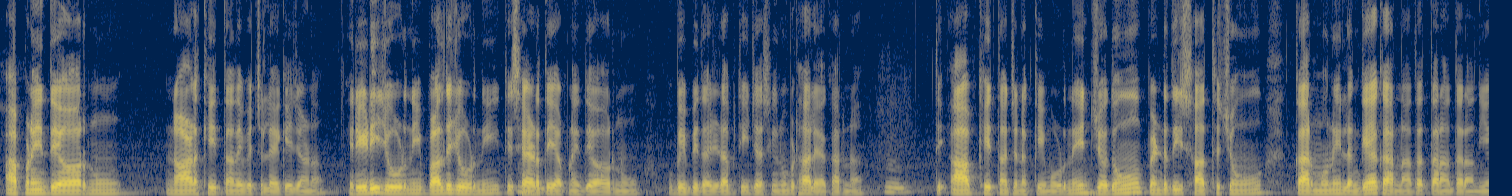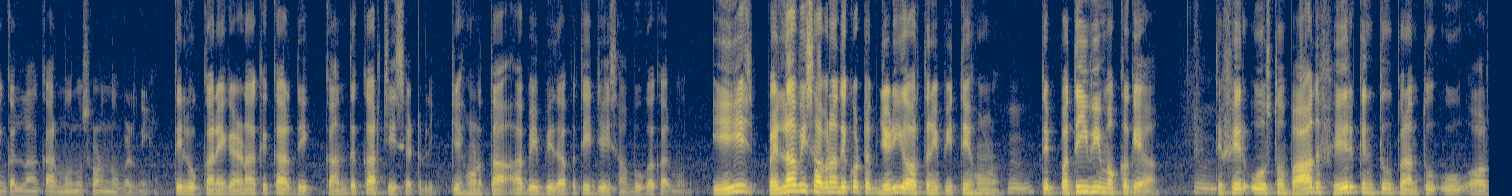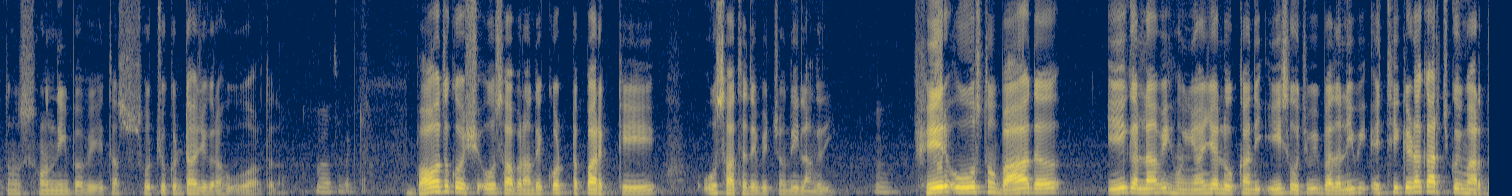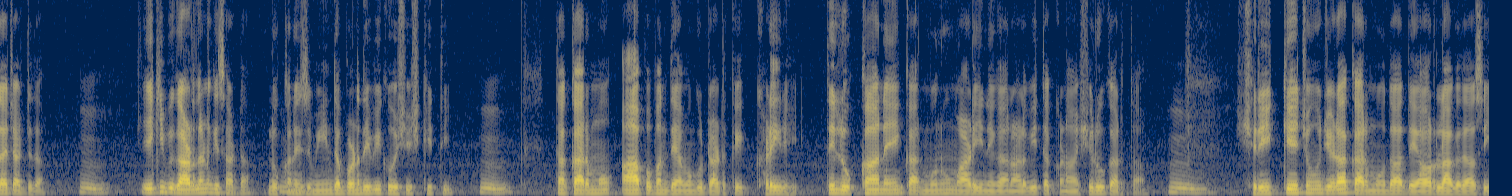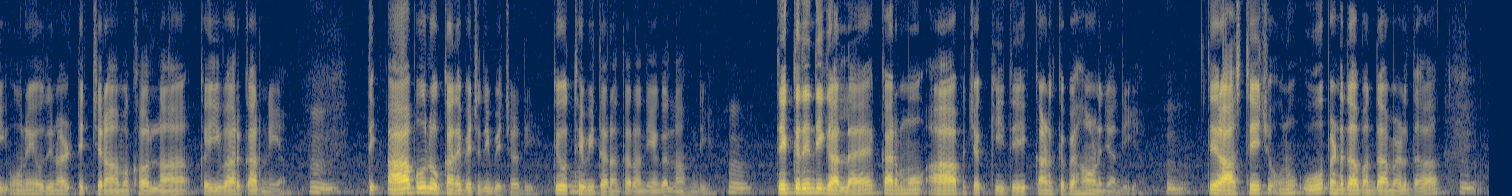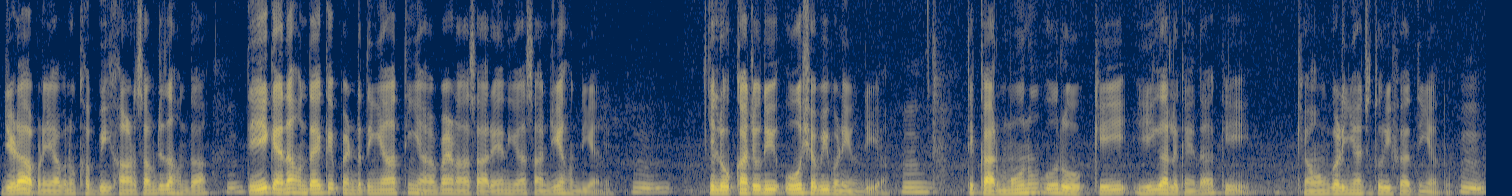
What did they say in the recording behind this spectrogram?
ਆਪਣੇ ਦਿਓਰ ਨੂੰ ਨਾਲ ਖੇਤਾਂ ਦੇ ਵਿੱਚ ਲੈ ਕੇ ਜਾਣਾ। ਰੇੜੀ ਜੋੜਨੀ ਬਲਦ ਜੋੜਨੀ ਤੇ ਸਾਈਡ ਤੇ ਆਪਣੇ ਦਿਓਰ ਨੂੰ ਉਹ ਬੇਬੇ ਦਾ ਜਿਹੜਾ ਭਤੀਜਾ ਸੀ ਉਹਨੂੰ ਬਿਠਾ ਲਿਆ ਕਰਨਾ। ਤੇ ਆਪ ਖੇਤਾਂ 'ਚ ਨੱਕੇ ਮੋੜਨੇ। ਜਦੋਂ ਪਿੰਡ ਦੀ ਸੱਥ 'ਚੋਂ ਕਰਮੋ ਨੇ ਲੰਘਿਆ ਕਰਨਾ ਤਾਂ ਤਰ੍ਹਾਂ ਤਰ੍ਹਾਂ ਦੀਆਂ ਗੱਲਾਂ ਕਰਮੋ ਨੂੰ ਸੁਣਨ ਨੂੰ ਮਿਲਣੀਆਂ ਤੇ ਲੋਕਾਂ ਨੇ ਕਹਿਣਾ ਕਿ ਘਰ ਦੀ ਕੰਧ ਘਰ 'ਚ ਹੀ ਸੱਟ ਲਈ ਕਿ ਹੁਣ ਤਾਂ ਆ ਬੇਬੇ ਦਾ ਭਤੀਜਾ ਹੀ ਸੰਭੂਗਾ ਕਰਮੋ ਨੂੰ ਇਹ ਪਹਿਲਾਂ ਵੀ ਸਬਰਾਂ ਦੇ ਘੁੱਟ ਜਿਹੜੀ ਔਰਤ ਨੇ ਪੀਤੇ ਹੋਣ ਤੇ ਪਤੀ ਵੀ ਮੁੱਕ ਗਿਆ। ਤੇ ਫਿਰ ਉਸ ਤੋਂ ਬਾਅਦ ਫਿਰ ਕਿੰਤੂ ਪਰੰਤੂ ਉਹ ਔਰਤ ਨੂੰ ਸੁਣਨੀ ਪਵੇ ਤਾਂ ਸੋਚੋ ਕਿੱਡਾ ਜਿਗਰਾ ਹੋਊ ਔਰਤ ਦਾ। ਬਹੁਤ ਵੱਡਾ। ਬਹੁਤ ਕੁਝ ਉਹ ਸਬਰਾਂ ਦੇ ਘੁੱਟ ਭਰ ਕੇ ਉਹ ਸੱਥ ਦੇ ਵਿੱਚੋਂ ਦੀ ਲੰਘਦੀ। ਫਿਰ ਉਸ ਤੋਂ ਬਾਅਦ ਇਹ ਗੱਲਾਂ ਵੀ ਹੋਈਆਂ ਜਾਂ ਲੋਕਾਂ ਦੀ ਇਹ ਸੋਚ ਵੀ ਬਦਲੀ ਵੀ ਇੱਥੇ ਕਿਹੜਾ ਘਰ 'ਚ ਕੋਈ ਮਰਦਾ ਚੱਜ ਦਾ? ਹੂੰ। ਇਹ ਕੀ ਵਿਗਾੜ ਲੈਣਗੇ ਸਾਡਾ? ਲੋਕਾਂ ਨੇ ਜ਼ਮੀਨ ਦੱਬਣ ਦੀ ਵੀ ਕੋਸ਼ਿਸ਼ ਕੀਤੀ। ਹੂੰ। ਤਾਂ ਕਰਮੋਂ ਆਪ ਬੰਦਿਆਂ ਵਾਂਗੂ ਡਟ ਕੇ ਖੜੀ ਰਹੀ। ਤੇ ਲੋਕਾਂ ਨੇ ਕਰਮੂ ਨੂੰ ਮਾੜੀ ਨਿਗਾਹ ਨਾਲ ਵੀ ਤੱਕਣਾ ਸ਼ੁਰੂ ਕਰਤਾ। ਹੂੰ। ਸ਼ਰੀਕੇ ਚੋਂ ਜਿਹੜਾ ਕਰਮੂ ਦਾ ਦਿਓਰ ਲੱਗਦਾ ਸੀ ਉਹਨੇ ਉਹਦੇ ਨਾਲ ਟਿਚਰਾਂ ਮਖੌਲਾਂ ਕਈ ਵਾਰ ਕਰਨੀਆਂ। ਹੂੰ। ਤੇ ਆਪ ਉਹ ਲੋਕਾਂ ਦੇ ਵਿੱਚ ਦੀ ਵਿਚਰਦੀ ਤੇ ਉੱਥੇ ਵੀ ਤਰ੍ਹਾਂ ਤਰ੍ਹਾਂ ਦੀਆਂ ਗੱਲਾਂ ਹੁੰਦੀਆਂ। ਹੂੰ। ਤੇ ਇੱਕ ਦਿਨ ਦੀ ਗੱਲ ਹੈ ਕਰਮੂ ਆਪ ਚੱਕੀ ਤੇ ਕਣਕ ਪਿਹਾਉਣ ਜਾਂਦੀ ਆ ਹੂੰ। ਤੇ ਰਾਸਤੇ 'ਚ ਉਹਨੂੰ ਉਹ ਪਿੰਡ ਦਾ ਬੰਦਾ ਮਿਲਦਾ ਜਿਹੜਾ ਆਪਣੇ ਆਪ ਨੂੰ ਖੱਬੀ ਖਾਨ ਸਮਝਦਾ ਹੁੰਦਾ। ਤੇ ਇਹ ਕਹਿੰਦਾ ਹੁੰਦਾ ਕਿ ਪਿੰਡ ਦੀਆਂ ਧੀਆਂ ਭੈਣਾਂ ਸਾਰਿਆਂ ਦੀਆਂ ਸਾਂਝੀਆਂ ਹੁੰਦੀਆਂ ਨੇ। ਕਿ ਲੋਕਾਂ 'ਚ ਉਹਦੀ ਉਹ ਛਵੀ ਬਣੀ ਹੁੰਦੀ ਆ। ਹੂੰ। ਤੇ ਕਰਮੂ ਨੂੰ ਉਹ ਰੋਕ ਕੇ ਇਹ ਗੱਲ ਕਹਿੰਦਾ ਕਿ ਕਿਉਂ ਗਲੀਆਂ 'ਚ ਤੁਰੀ ਫਿਰਦੀ ਆ ਤੂੰ? ਹੂੰ।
